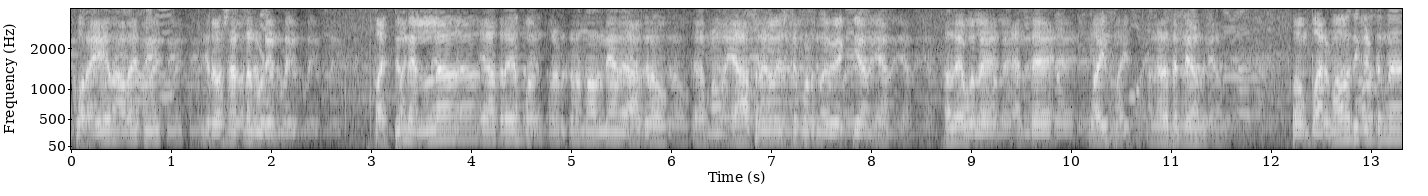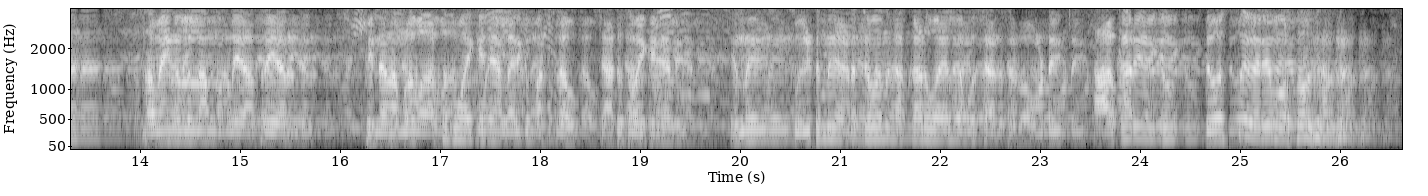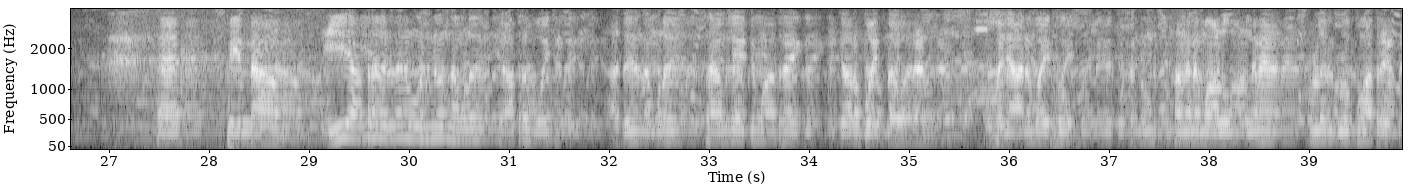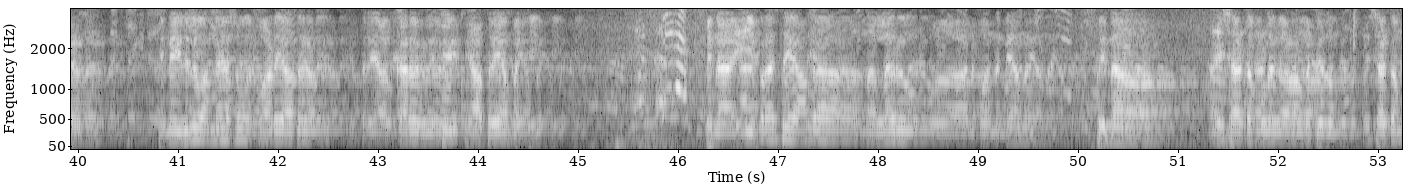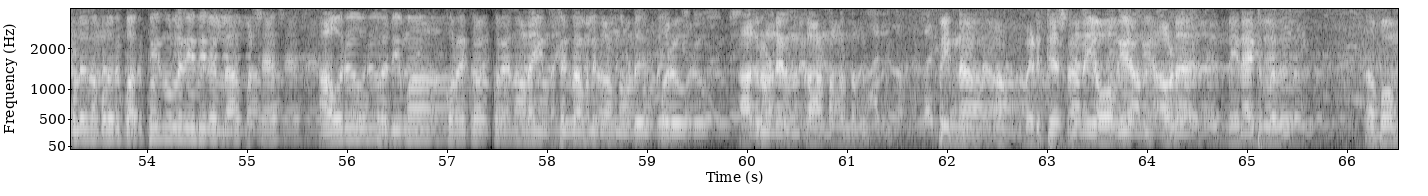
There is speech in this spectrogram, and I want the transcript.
കുറേ നാളായിട്ട് ഹിരോഷേട്ടന്റെ കൂടെ ഉണ്ട് പറ്റുന്ന എല്ലാ യാത്രയും പങ്കെടുക്കണം എന്നാണ് ഞാൻ ആഗ്രഹം. കാരണം യാത്രകൾ ഇഷ്ടപ്പെടുന്ന ഒരു വ്യക്തിയാണ് ഞാൻ. അതേപോലെ എന്റെ വൈഫ് അങ്ങനെ തന്നെയാണ്. അപ്പം പരമാവധി കിട്ടുന്ന സമയങ്ങളിലെല്ലാം നമ്മൾ യാത്ര ചെയ്യാറുണ്ട്. പിന്നെ നമ്മൾ വാട്സപ്പ് വായിക്കഴിഞ്ഞാൽ എല്ലാവർക്കും മനസ്സിലാവും സ്റ്റാറ്റസ് വായിക്കഴിഞ്ഞാൽ. ഇന്ന് വീട്ടിൽ നിന്ന് അടച്ചു വന്ന് കക്കാട് പോയാൽ നമ്മൾ സ്റ്റാറ്റസ് ഇടും. അതുകൊണ്ട് ആൾക്കാർ വിചാരിക്കും ദിവസം വരെ പുറത്തു വന്ന് പിന്നെ ഈ യാത്ര വരുന്നതിന് മുന്നും നമ്മൾ യാത്ര പോയിട്ടുണ്ട്. അത് നമ്മൾ ഫാമിലി ആയിട്ട് മാത്രമായിരിക്കും മിക്കവാറും പോയിട്ടുണ്ടാവുക ഇപ്പൊ ഞാനും വൈഫും അല്ലെങ്കിൽ കുട്ടനും അങ്ങനെ മാളും അങ്ങനെ ഉള്ളൊരു ഗ്രൂപ്പ് മാത്രമേ ഉണ്ടായിരുന്നു പിന്നെ ഇതിൽ വന്ന ശേഷം ഒരുപാട് യാത്രകൾ ഇത്രയും ആൾക്കാരെ ഒരുമിച്ച് യാത്ര ചെയ്യാൻ പറ്റി. പിന്നെ ഈ പ്രാവശ്യത്തെ യാത്ര നല്ലൊരു അനുഭവം തന്നെയാണ്. പിന്നെ ഇഷാ ടെമ്പിൾ കാണാൻ പറ്റിയതും ഐഷാ ടെമ്പിൾ നമ്മളൊരു ഭക്തി എന്നുള്ള രീതിയിലല്ല പക്ഷെ ആ ഒരു പ്രതിമ കുറെ കുറെ നാളായി ഇൻസ്റ്റാഗ്രാമിൽ കാണുന്നതുകൊണ്ട് ഒരു ആഗ്രഹം ഉണ്ടായിരുന്നു കാണണം എന്നുള്ളത്. പിന്നെ മെഡിറ്റേഷൻ ആണ് യോഗയാണ് അവിടെ മെയിൻ ആയിട്ടുള്ളത്. അപ്പം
